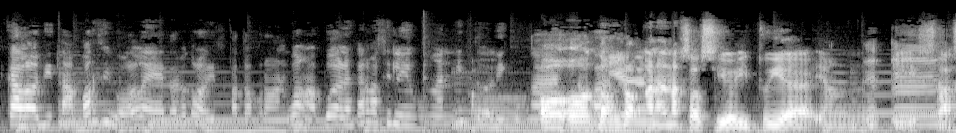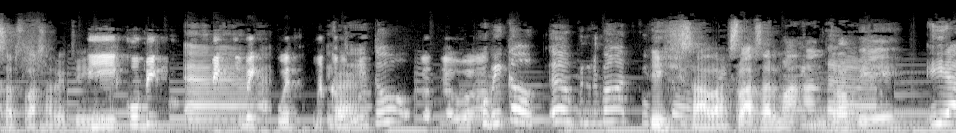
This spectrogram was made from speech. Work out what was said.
kalau di tapor sih boleh tapi kalau di tempat tongkrongan gue nggak boleh kan masih di lingkungan itu lingkungan Oh, oh apa, tongkrongan anak sosio itu ya yang di selasar-selasar itu. Di Ya? kubik, eh, kubik, kubik. With, itu, itu Gak kubikel eh bener banget Ih, kubikel salah. Selasar mah antrop ya. iya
